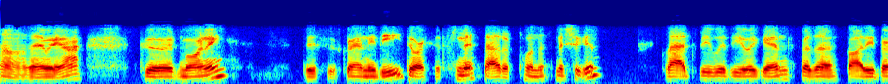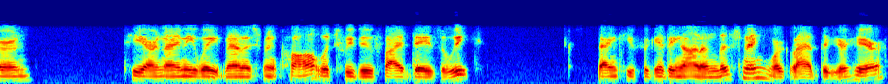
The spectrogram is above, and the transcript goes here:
Oh, there we are. Good morning. This is Granny D, Dorcas Smith out of Plymouth, Michigan. Glad to be with you again for the Body Burn TR90 weight management call, which we do five days a week. Thank you for getting on and listening. We're glad that you're here.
